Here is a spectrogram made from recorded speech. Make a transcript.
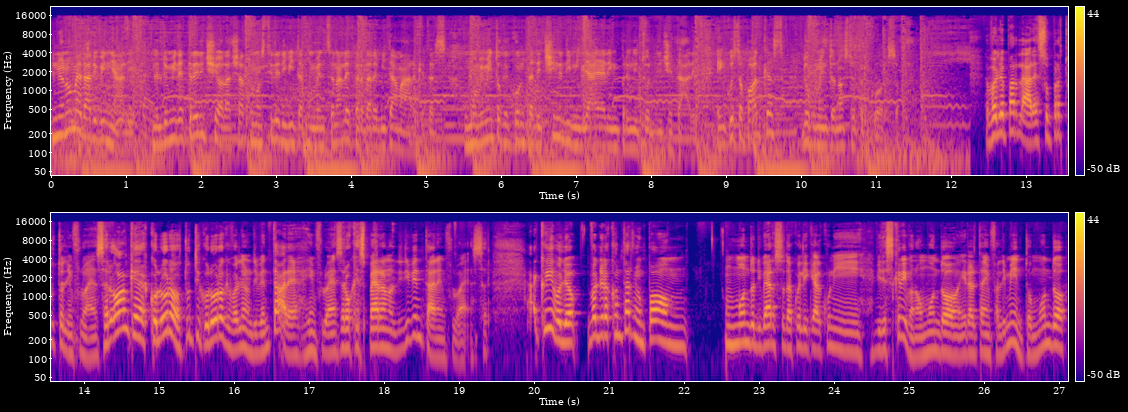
Il mio nome è Dario Vignali. Nel 2013 ho lasciato uno stile di vita convenzionale per dare vita a Marketers, un movimento che conta decine di migliaia di imprenditori digitali e in questo podcast documento il nostro percorso. Voglio parlare soprattutto agli influencer o anche a coloro, tutti coloro che vogliono diventare influencer o che sperano di diventare influencer. Ecco, io voglio, voglio raccontarvi un po' un mondo diverso da quelli che alcuni vi descrivono, un mondo in realtà in fallimento, un mondo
